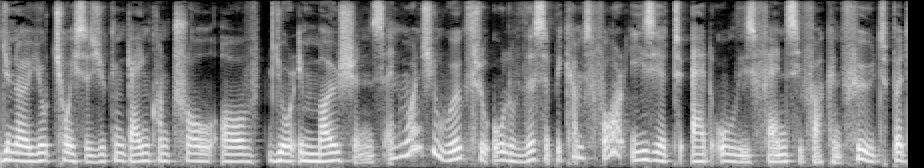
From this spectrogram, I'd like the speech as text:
you know, your choices. You can gain control of your emotions. And once you work through all of this, it becomes far easier to add all these fancy fucking foods. But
